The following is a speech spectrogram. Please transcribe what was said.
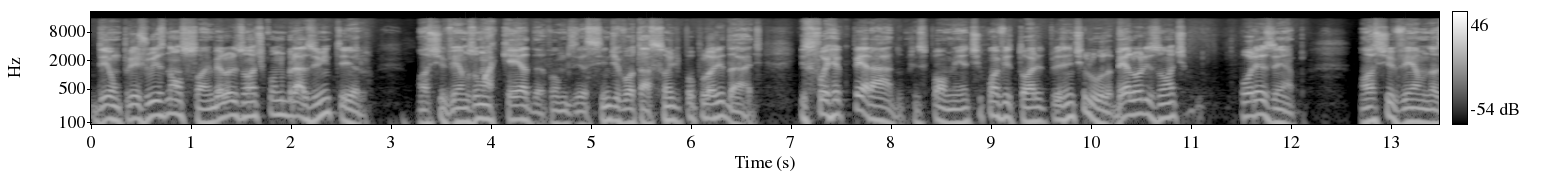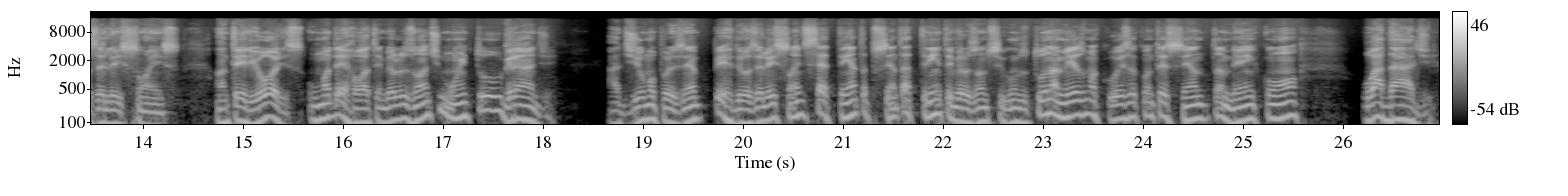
deu um prejuízo não só em Belo Horizonte, como no Brasil inteiro. Nós tivemos uma queda, vamos dizer assim, de votação e de popularidade. Isso foi recuperado, principalmente com a vitória do presidente Lula. Belo Horizonte, por exemplo, nós tivemos nas eleições anteriores uma derrota em Belo Horizonte muito grande. A Dilma, por exemplo, perdeu as eleições de 70% a 30% em Belo Horizonte no segundo turno, a mesma coisa acontecendo também com o Haddad.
